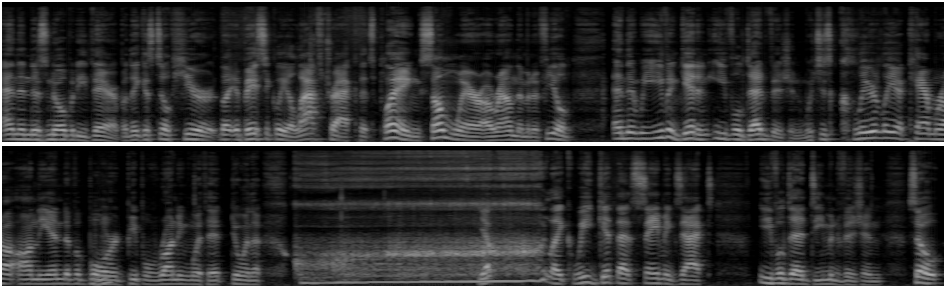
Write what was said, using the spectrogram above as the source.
and then there's nobody there, but they can still hear like basically a laugh track that's playing somewhere around them in a field. And then we even get an Evil Dead vision, which is clearly a camera on the end of a mm-hmm. board, people running with it, doing the Yep. Like we get that same exact Evil Dead demon vision. So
